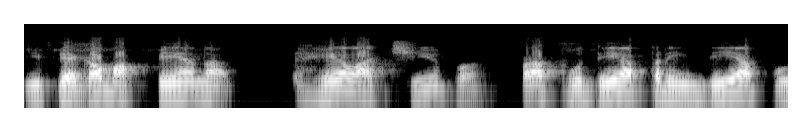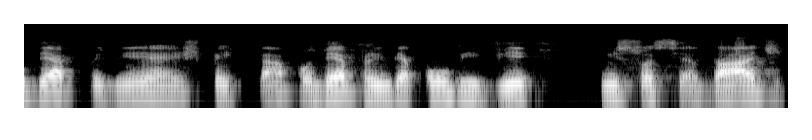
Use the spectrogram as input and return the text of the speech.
e pegar uma pena relativa para poder aprender, a poder aprender a respeitar, poder aprender a conviver em sociedade,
